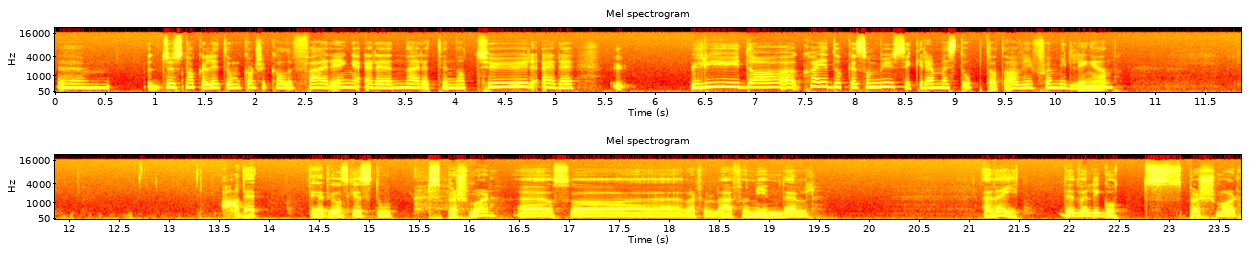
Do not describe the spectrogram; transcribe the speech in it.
Um, du snakka litt om kanskje kalle færing. Er det nærhet til natur? Er det lyder? Hva er dere som musikere mest opptatt av i formidlingen? Ja, det, det, er et ganske stort spørsmål. Eh, og så, i hvert fall er for min del Jeg veit Det er et veldig godt spørsmål.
